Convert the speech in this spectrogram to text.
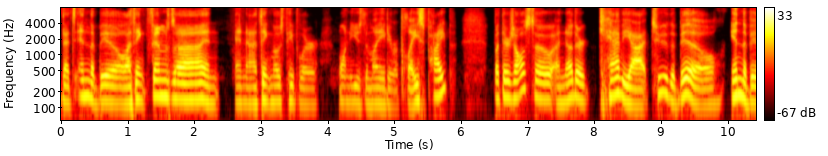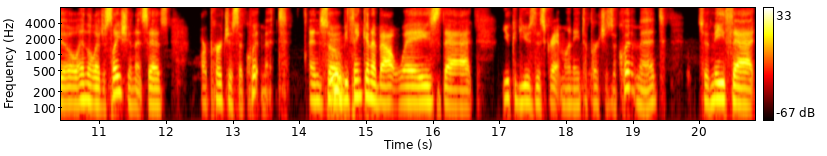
that's in the bill, I think PHMSA and and I think most people are wanting to use the money to replace pipe. But there's also another caveat to the bill in the bill in the legislation that says our purchase equipment. And so mm. be thinking about ways that you could use this grant money to purchase equipment to meet that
